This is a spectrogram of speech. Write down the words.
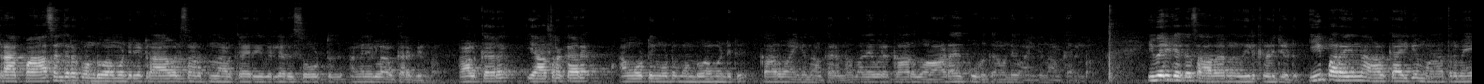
ട്രാ പാസഞ്ചറെ കൊണ്ടുപോകാൻ വേണ്ടിയിട്ട് ട്രാവൽസ് നടത്തുന്ന ആൾക്കാർ വലിയ റിസോർട്ട് അങ്ങനെയുള്ള ആൾക്കാരൊക്കെ ഉണ്ടാവും. ആൾക്കാർ യാത്രക്കാരെ അങ്ങോട്ടും ഇങ്ങോട്ടും കൊണ്ടുപോകാൻ വേണ്ടിയിട്ട് കാർ വാങ്ങിക്കുന്ന ആൾക്കാരുണ്ടാവും. അതേപോലെ കാർ വാടകയ്ക്ക് കൊടുക്കാൻ വേണ്ടി വാങ്ങിക്കുന്ന ആൾക്കാരുണ്ടാവും. ഇവർക്കൊക്കെ സാധാരണ രീതിയിൽ ക്രെഡിറ്റ് കിട്ടും. ഈ പറയുന്ന ആൾക്കാർക്ക് മാത്രമേ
